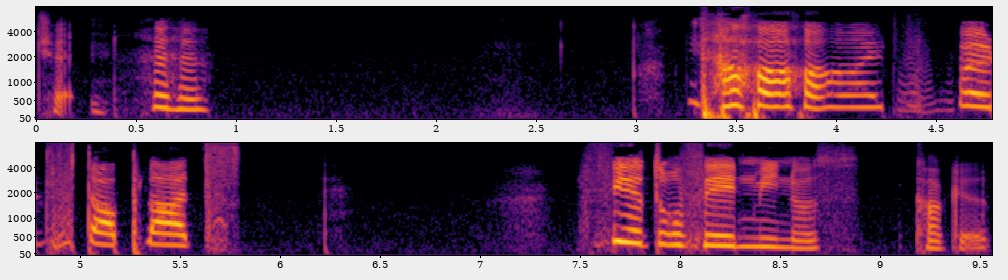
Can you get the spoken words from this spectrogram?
chatten. Nein, fünfter Platz. Vier Trophäen minus. Kacke.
